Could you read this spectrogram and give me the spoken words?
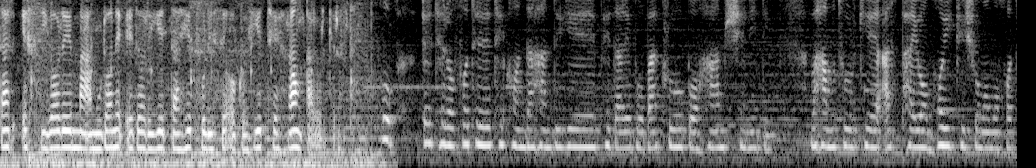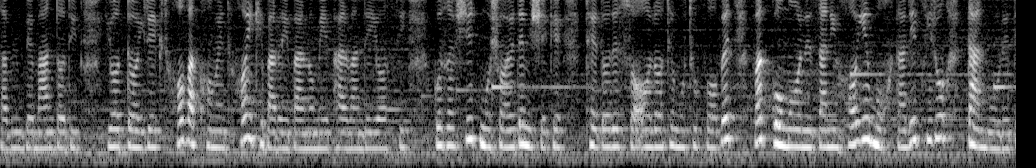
در اختیار معموران اداره ده پلیس آگاهی تهران قرار گرفتند. خب اعترافات تکان دهنده پدر بابک رو با هم شنیدیم و همونطور که از پیام هایی که شما مخاطبین به من دادید یا دایرکت ها و کامنت هایی که برای برنامه پرونده یاسی گذاشتید مشاهده میشه که تعداد سوالات متفاوت و گمان زنی های مختلفی رو در مورد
